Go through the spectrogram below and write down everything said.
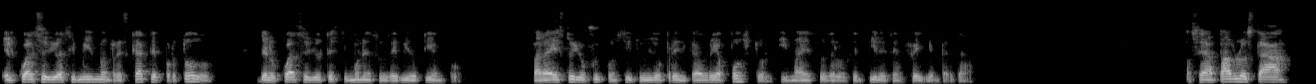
el cual se dio a sí mismo en rescate por todos, de lo cual se dio testimonio en su debido tiempo. Para esto yo fui constituido predicador y apóstol y maestro de los gentiles en fe y en verdad. O sea, Pablo está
